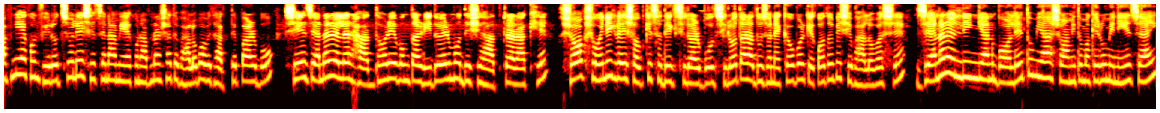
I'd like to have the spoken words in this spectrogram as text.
আপনি এখন ফেরত চলে এসেছেন, আমি এখন আপনার সাথে ভালোভাবে থাকতে পারব। সে জেনারেলের হাত ধরে এবং তার হৃদয়ের মধ্যে সে হাতটা রাখে। সব সৈনিকরাই সবকিছু দেখছিল আর বলছিল, তারা দুজন একে অপরকে কত বেশি ভালোবাসে? জেনারেল লিংয়ান বলে, তুমি আসো, আমি তোমাকে রুমে নিয়ে যাই।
